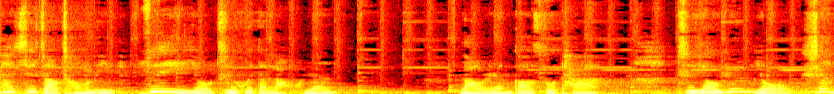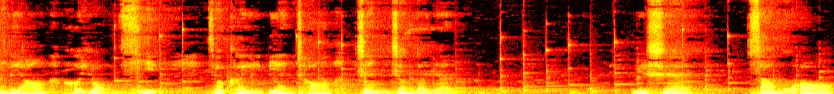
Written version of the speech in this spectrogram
他去找城里最有智慧的老人。老人告诉他，只要拥有善良和勇气，就可以变成真正的人。于是，小木偶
